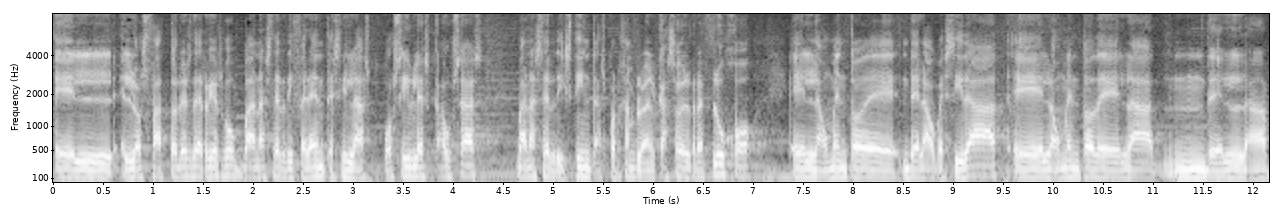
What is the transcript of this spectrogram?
los factores de riesgo van a ser diferentes y las posibles causas van a ser distintas. Por ejemplo, en el caso del reflujo, el aumento de, la obesidad, el aumento de, la, de la,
